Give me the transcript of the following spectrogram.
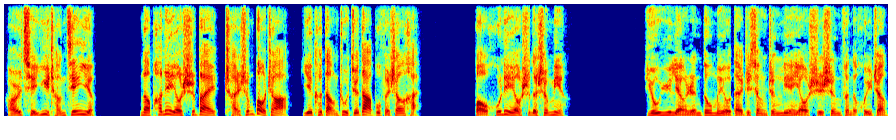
而且异常坚硬，哪怕炼药失败产生爆炸，也可挡住绝大部分伤害，保护炼药师的生命。由于两人都没有带着象征炼药师身份的徽章，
